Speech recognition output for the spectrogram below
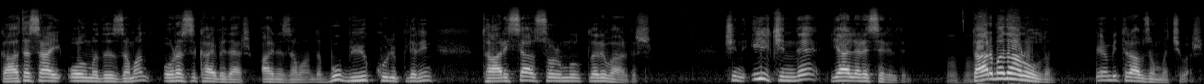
Galatasaray olmadığı zaman orası kaybeder aynı zamanda. Bu büyük kulüplerin tarihsel sorumlulukları vardır. Şimdi ilkinde yerlere serildin. Darmadağın oldun. Benim bir Trabzon maçı var.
